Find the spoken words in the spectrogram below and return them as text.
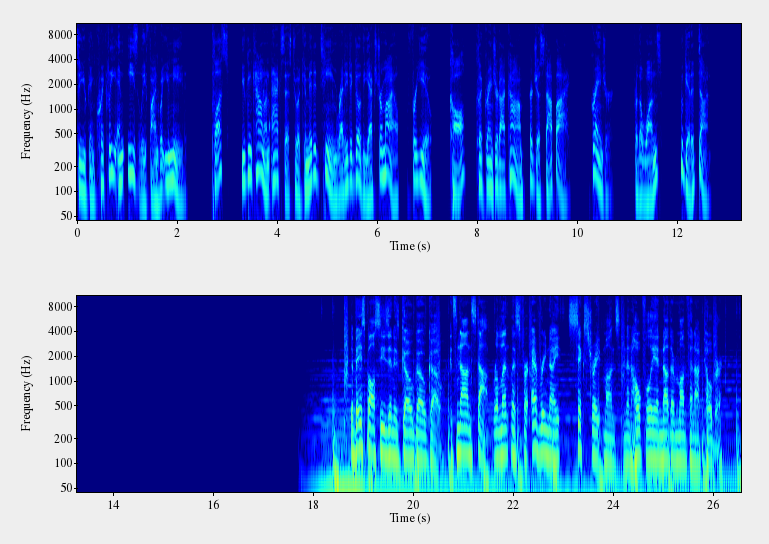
so you can quickly and easily find what you need. Plus, you can count on access to a committed team ready to go the extra mile for you. Call, clickgranger.com, or just stop by. Grainger, for the ones who get it done. The baseball season is go, go, go. It's nonstop, relentless for every night, six straight months, and then hopefully another month in October.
